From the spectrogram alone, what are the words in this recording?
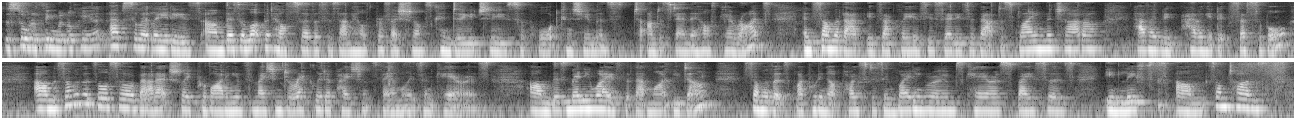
the sort of thing we're looking at? Absolutely, it is. Um, there's a lot that health services and health professionals can do to support consumers to understand their healthcare rights. And some of that, exactly as you said, is about displaying the Charter, having, having it accessible. Um, some of it's also about actually providing information directly to patients, families, and carers. Um, there's many ways that that might be done. Some of it's by putting up posters in waiting rooms, carer spaces, in lifts. Um, sometimes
